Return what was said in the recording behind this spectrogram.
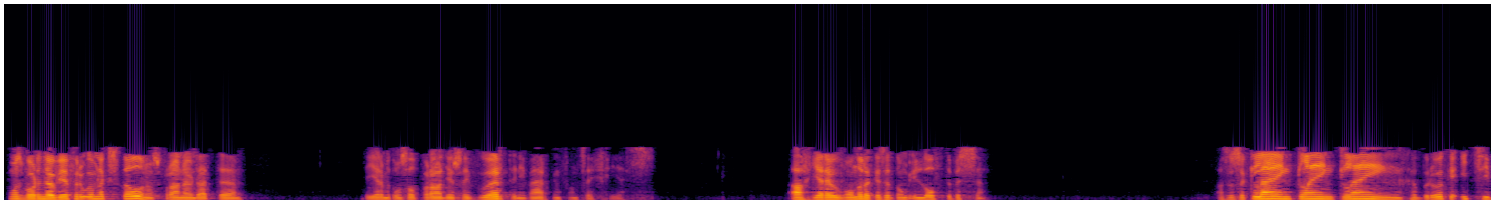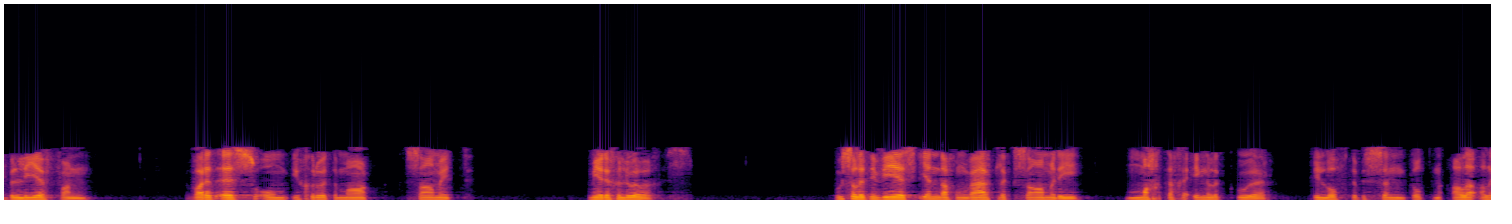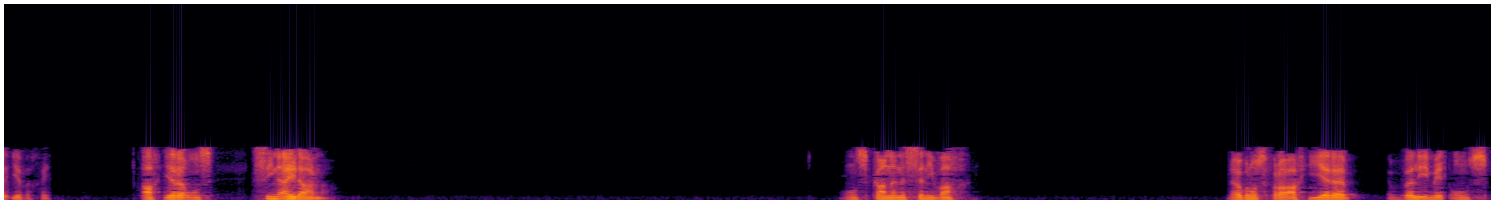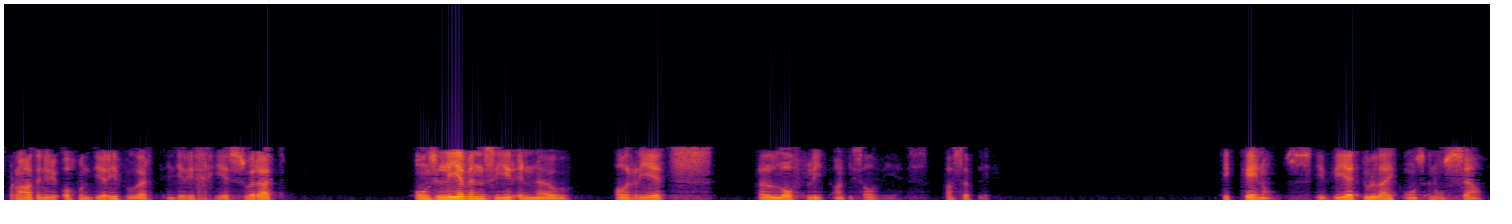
Kom ons word nou weer vir 'n oomblik stil en ons vra nou dat uh, die Here met ons sal praat deur sy woord en die werking van sy gees. Ag Here, hoe wonderlik is dit om U lof te besing. As ons 'n klein klein klein gebroke ietsie beleef van wat dit is om U groot te maak saam met medegelowiges. Hoe sal dit nie wees eendag om werklik saam met die magtige engele koor U lof te besing tot in alle alle ewigheid. Ag Here, ons sien uit daarna. Ons kan in 'n sin nie wag nie. Nou wil ons vra, ag Here, wil U met ons praat in hierdie oggend deur die woord en deur die Gees sodat ons lewens hier en nou alreeds 'n loflied aan U sal wees. Asseblief. U ken ons. U weet hoe lyk ons in onsself.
